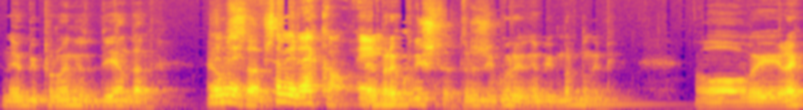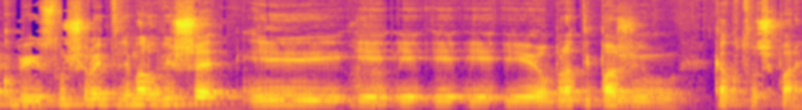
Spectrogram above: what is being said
ne bi promenio jedan dan. Ne, ne, sad, šta bi rekao? Ej. Ne bi rekao ništa, drži gure, ne bi mrno, ne bi. Ove, ovaj, rekao bi, slušaj roditelje malo više i, i, i, i, i, i obrati pažnju kako troši pare.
